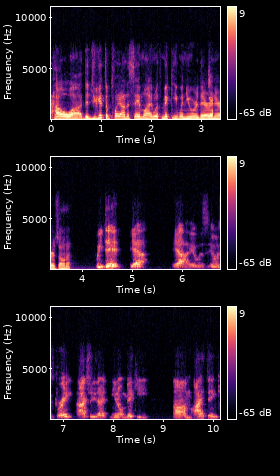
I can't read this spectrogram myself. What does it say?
how uh, did you get to play on the same line with Mickey when you were there yeah. in Arizona? We did. Yeah, yeah. It was it was great. Actually, that you know Mickey. Um, I think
